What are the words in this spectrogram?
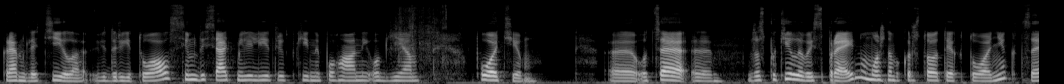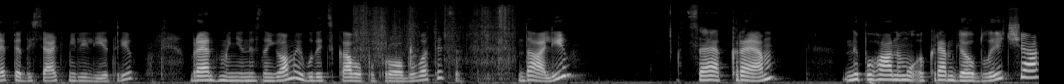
крем для тіла від Ritual 70 мл, такий непоганий об'єм. Потім е, оце е, заспокійливий спрей, ну, можна використовувати як тонік, це 50 мл. Бренд мені незнайомий, буде цікаво попробувати. Далі це крем, непоганому крем для обличчя,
